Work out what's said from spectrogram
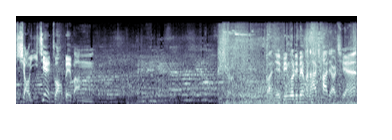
小一件装备吧。嗯。感觉兵哥这边可能还差点钱。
